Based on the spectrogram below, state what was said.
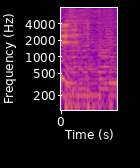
BPM.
